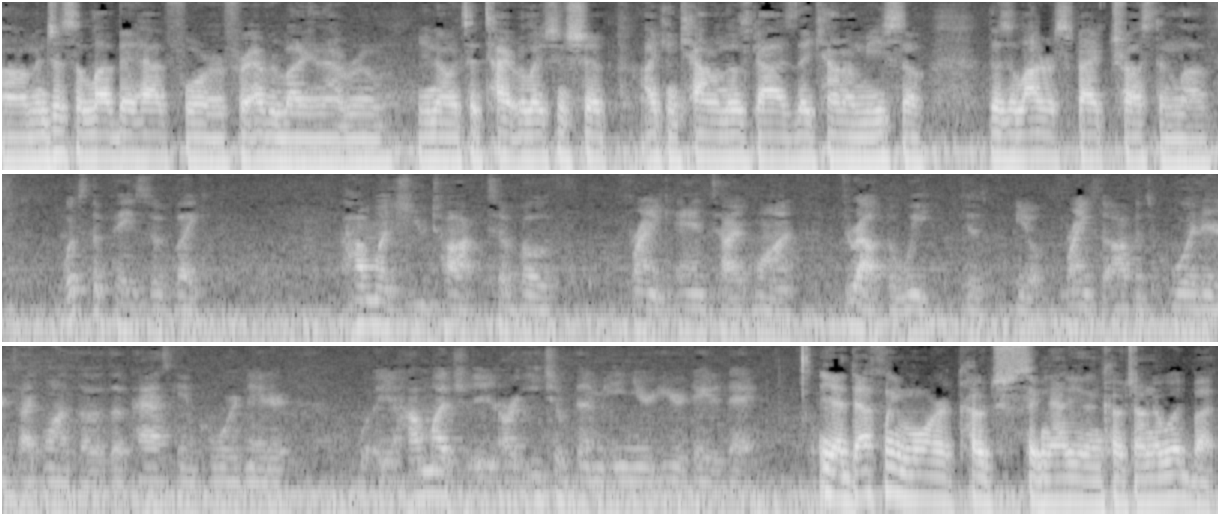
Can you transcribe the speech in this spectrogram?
um, and just the love they have for for everybody in that room. You know, it's a tight relationship. I can count on those guys. They count on me. So there's a lot of respect, trust, and love. What's the pace of like how much you talk to both Frank and Tiquan throughout the week? Because you know Frank's the offensive coordinator, Tiquan's the, the pass game coordinator. How much are each of them in your ear day to day? Yeah, definitely more Coach Cignetti than Coach Underwood. But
